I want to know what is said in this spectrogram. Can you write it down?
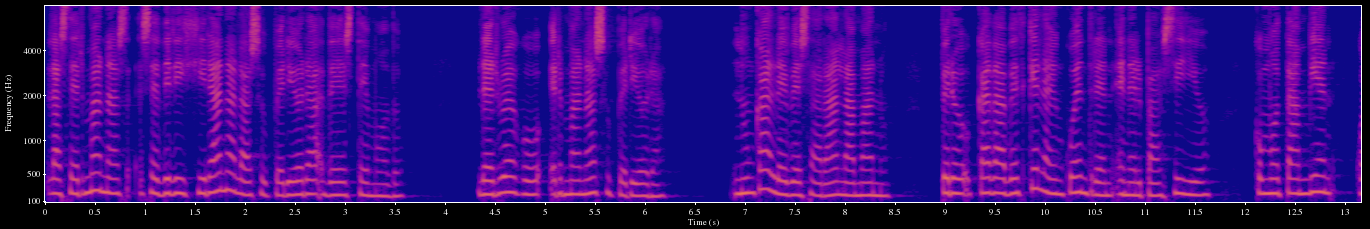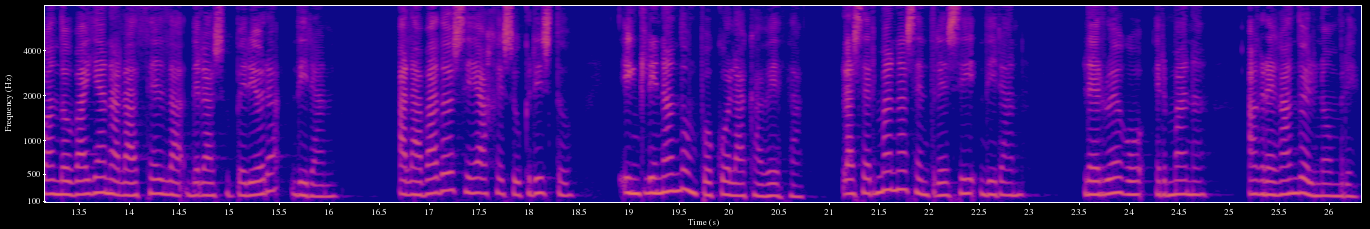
Las hermanas se dirigirán a la superiora de este modo. Le ruego, hermana superiora. Nunca le besarán la mano, pero cada vez que la encuentren en el pasillo, como también cuando vayan a la celda de la superiora, dirán, Alabado sea Jesucristo, inclinando un poco la cabeza. Las hermanas entre sí dirán, Le ruego, hermana, agregando el nombre.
